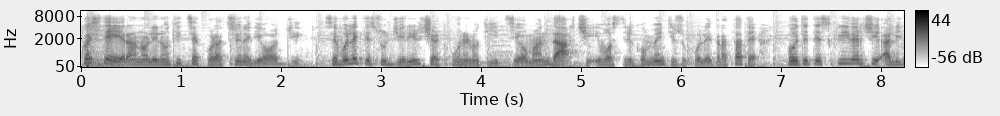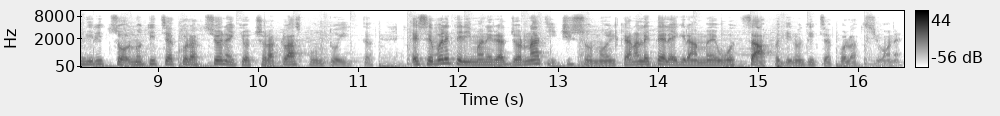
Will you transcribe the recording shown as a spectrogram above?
Queste erano le notizie a colazione di oggi. Se volete suggerirci alcune notizie o mandarci i vostri commenti su quelle trattate, potete scriverci all'indirizzo notiziacolazione.it. E se volete rimanere aggiornati, ci sono il canale Telegram e WhatsApp di Notizie a Colazione.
